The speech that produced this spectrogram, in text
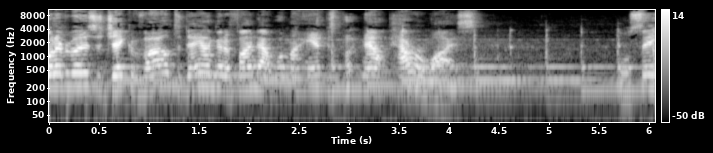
Hello everybody, this is Jacob Viral. Today I'm going to find out what my amp is putting out power-wise. We'll see.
